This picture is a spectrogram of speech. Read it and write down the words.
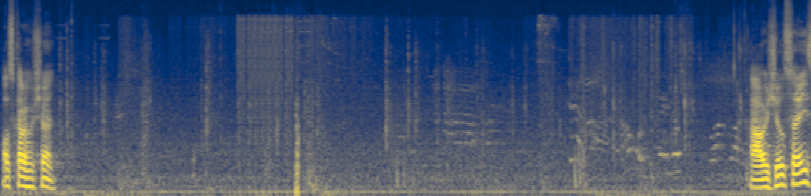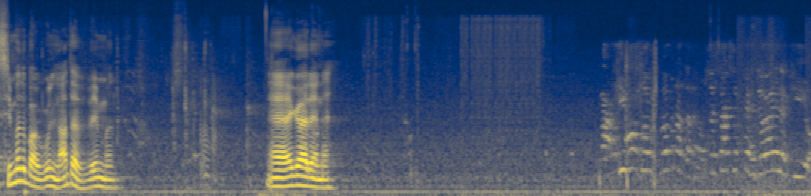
Olha os caras rushando. Ah, o gelo saiu em cima do bagulho, nada a ver, mano. É, Garena. Aqui rodando o campo, Nathanael. Você sabe que você perdeu ele aqui, ó.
